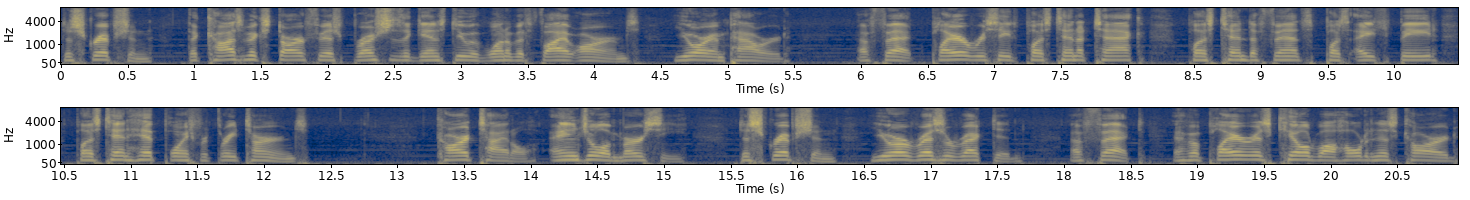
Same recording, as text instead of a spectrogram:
Description: The cosmic starfish brushes against you with one of its five arms. You are empowered. Effect: Player receives plus 10 attack, plus 10 defense, plus 8 speed, plus 10 hit points for 3 turns. Card title: Angel of Mercy Description: You are resurrected. Effect: If a player is killed while holding this card,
